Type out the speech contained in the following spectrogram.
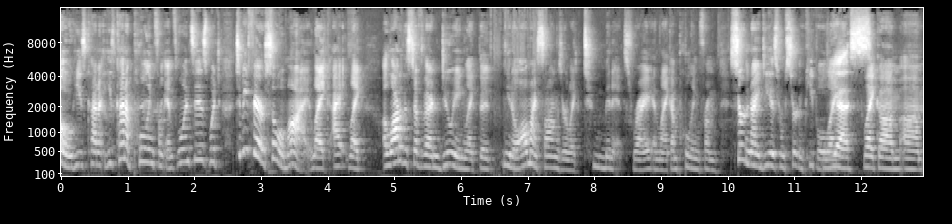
oh, he's kind of he's kind of pulling from influences, which to be fair, so am I. Like I like a lot of the stuff that I'm doing, like the you know, all my songs are like two minutes, right? And like I'm pulling from certain ideas from certain people. Like Yes. like um um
